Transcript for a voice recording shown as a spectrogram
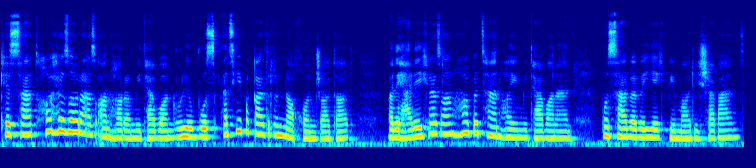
که صدها هزار از آنها را می توان روی وسعتی به قدر ناخنجا داد ولی هر یک از آنها به تنهایی می توانند مسبب یک بیماری شوند.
